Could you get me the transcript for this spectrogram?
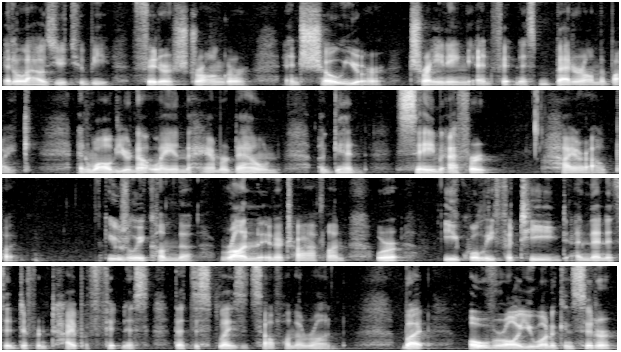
It allows you to be fitter, stronger, and show your training and fitness better on the bike. And while you're not laying the hammer down, again, same effort, higher output. Usually, come the run in a triathlon, we're equally fatigued, and then it's a different type of fitness that displays itself on the run. But overall, you want to consider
